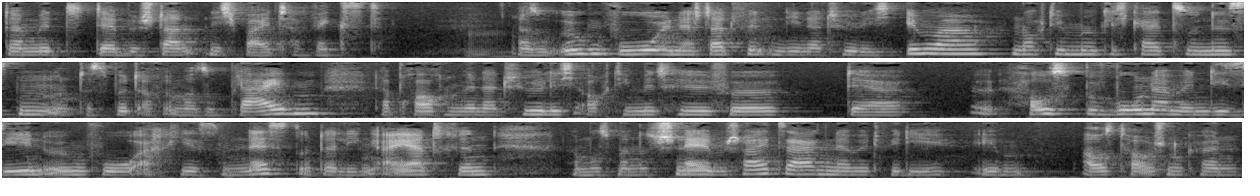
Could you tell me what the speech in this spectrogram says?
damit der Bestand nicht weiter wächst. Also irgendwo in der Stadt finden die natürlich immer noch die Möglichkeit zu nisten und das wird auch immer so bleiben. Da brauchen wir natürlich auch die Mithilfe der äh, Hausbewohner, wenn die sehen irgendwo, ach, hier ist ein Nest und da liegen Eier drin, dann muss man das schnell Bescheid sagen, damit wir die eben austauschen können.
